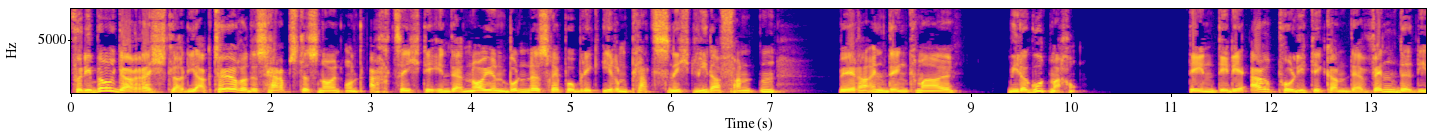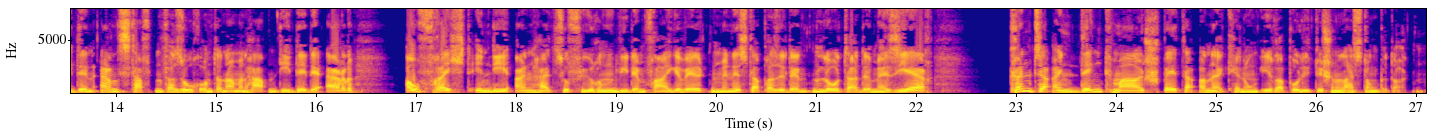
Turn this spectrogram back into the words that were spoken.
Für die Bürgerrechtler, die Akteure des Herbstes 89, die in der neuen Bundesrepublik ihren Platz nicht wiederfanden, wäre ein Denkmal Wiedergutmachung. Den DDR-Politikern der Wende, die den ernsthaften Versuch unternommen haben, die DDR aufrecht in die Einheit zu führen, wie dem frei gewählten Ministerpräsidenten Lothar de Maizière, könnte ein Denkmal später Anerkennung ihrer politischen Leistung bedeuten.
